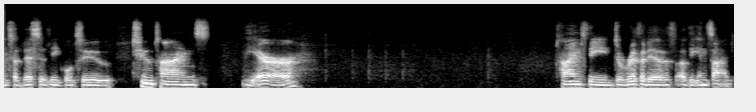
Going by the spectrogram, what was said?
And so this is equal to 2 times the error times the derivative of the inside.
